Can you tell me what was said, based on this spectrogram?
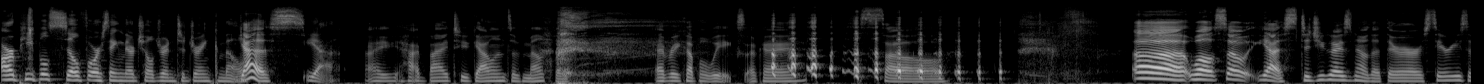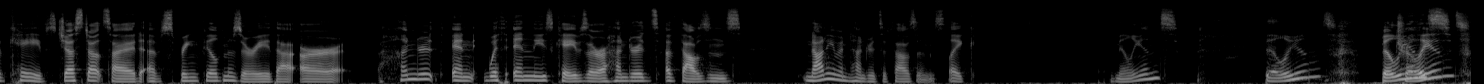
Are people still forcing their children to drink milk? Yes, Yeah. I, I buy two gallons of milk like every couple weeks. Okay, so. Uh, well, so yes, did you guys know that there are a series of caves just outside of Springfield, Missouri that are hundreds, and within these caves there are hundreds of thousands, not even hundreds of thousands, like millions, Billions? billions, Trillions?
